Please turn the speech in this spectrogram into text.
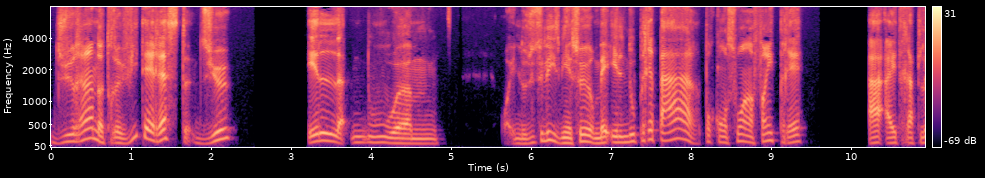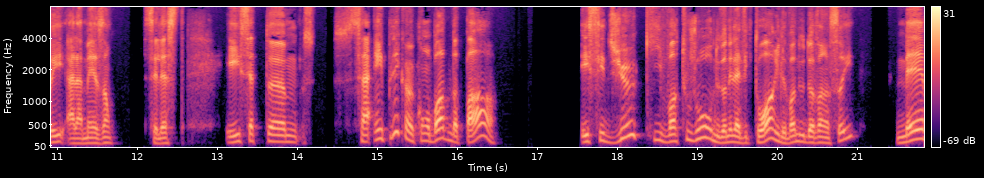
durant notre vie terrestre, Dieu, il nous, euh, il nous utilise bien sûr, mais il nous prépare pour qu'on soit enfin prêt à être appelé à la maison céleste. Et euh, ça implique un combat de notre part. Et c'est Dieu qui va toujours nous donner la victoire, il va nous devancer, mais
